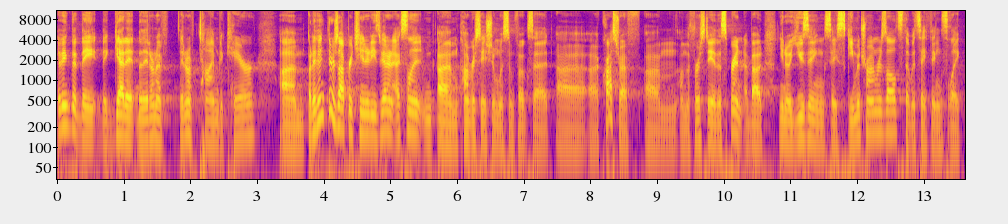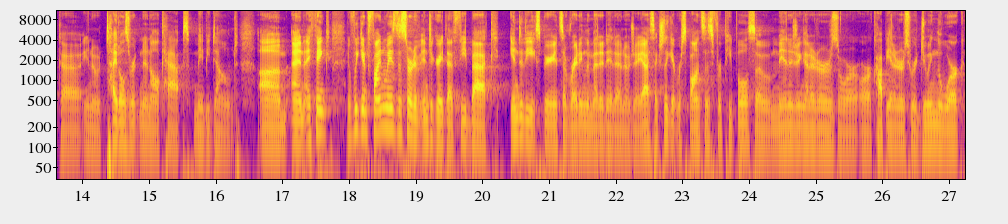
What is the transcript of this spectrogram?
I think that they, they get it, but they don't have they don't have time to care. Um, but I think there's opportunities. We had an excellent um, conversation with some folks at uh, uh, Crossref um, on the first day of the sprint about you know using say schematron results that would say things like uh, you know titles written in all caps, maybe don't. Um, and I think if we can find ways to sort of integrate that feedback into the experience of writing the metadata in OJS, actually get responses for people, so managing editors or, or copy editors who are doing the work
